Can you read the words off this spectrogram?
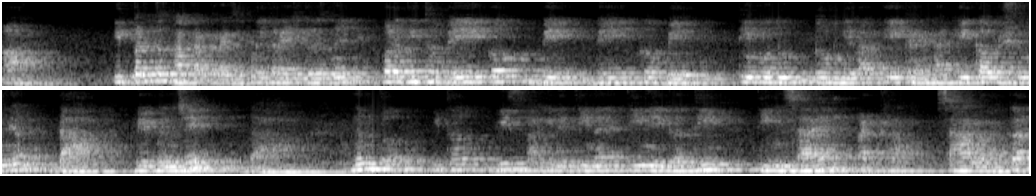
आठ. इथपर्यंत भाकार करायचा. पुढे करायची गरज नाही. परत इथं बे एक बे बे एक बे. तीन मधून दोन गेला एक राहिला एकावर शून्य दहा. हे पंचे नंतर इथं वीस भागिले तीन आहे तीन एक तीन तीन सहा अठरा. सहा भागाकार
